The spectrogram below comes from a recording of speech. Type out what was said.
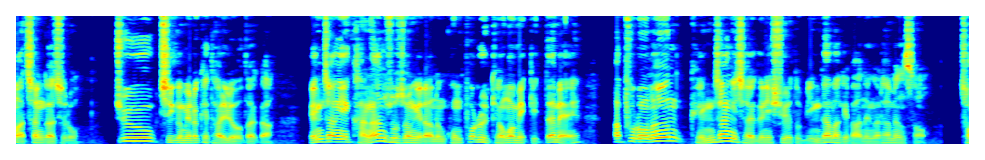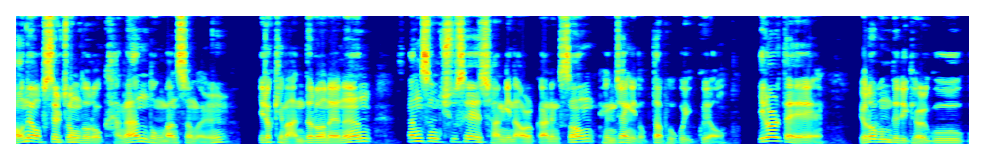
마찬가지로 쭉 지금 이렇게 달려오다가 굉장히 강한 조정이라는 공포를 경험했기 때문에 앞으로는 굉장히 작은 이슈에도 민감하게 반응을 하면서 전에 없을 정도로 강한 동반성을 이렇게 만들어내는 상승 추세의 장이 나올 가능성 굉장히 높다 보고 있고요. 이럴 때 여러분들이 결국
